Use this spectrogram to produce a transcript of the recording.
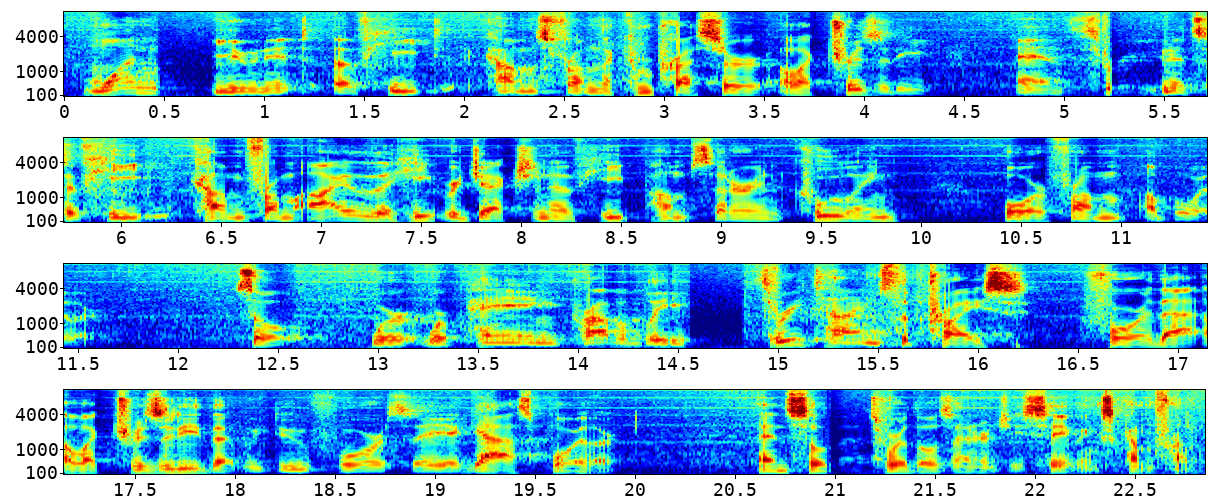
one unit of heat comes from the compressor electricity and three units of heat come from either the heat rejection of heat pumps that are in cooling or from a boiler. So we're, we're paying probably three times the price for that electricity that we do for, say, a gas boiler. And so that's where those energy savings come from.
